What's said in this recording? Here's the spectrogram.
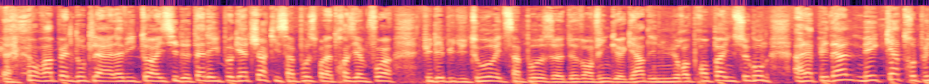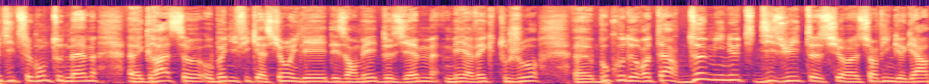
On rappelle donc la, la victoire ici de Tadej Pogacar qui s'impose pour la troisième fois depuis le début du tour. Il s'impose devant Vingegaard. Il ne lui reprend pas une seconde à la pédale, mais quatre petites secondes tout de même euh, grâce aux bonifications. Il est désormais deuxième, mais avec toujours euh, beaucoup de retard. 2 minutes 18 sur, sur Vingegaard,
